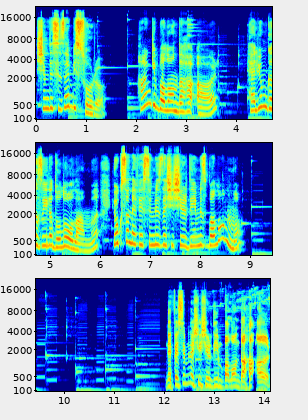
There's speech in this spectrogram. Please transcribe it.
Şimdi size bir soru. Hangi balon daha ağır? Helyum gazıyla dolu olan mı yoksa nefesimizle şişirdiğimiz balon mu? Nefesimle şişirdiğim balon daha ağır.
